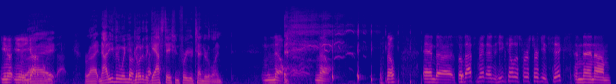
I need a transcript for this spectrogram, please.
You know, you, you got to believe that. right. Not even when you So go the to the gas station for your tenderloin No, no, nope. And uh, so that's been, and he killed his first turkey at six, and then um,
